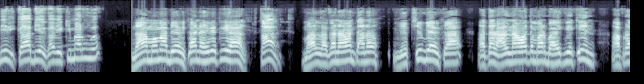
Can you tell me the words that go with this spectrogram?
બે વીઘા બે વીઘા વેકી મારવું ના મમા બે વીઘા નહીં વેકવી હાલ. તાણ. માલ લગન આવે ને તારે વેકશું બે વીઘા. અત્યારે હાલ ના હોય તો મારે બાઈક વેચીને આપડે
